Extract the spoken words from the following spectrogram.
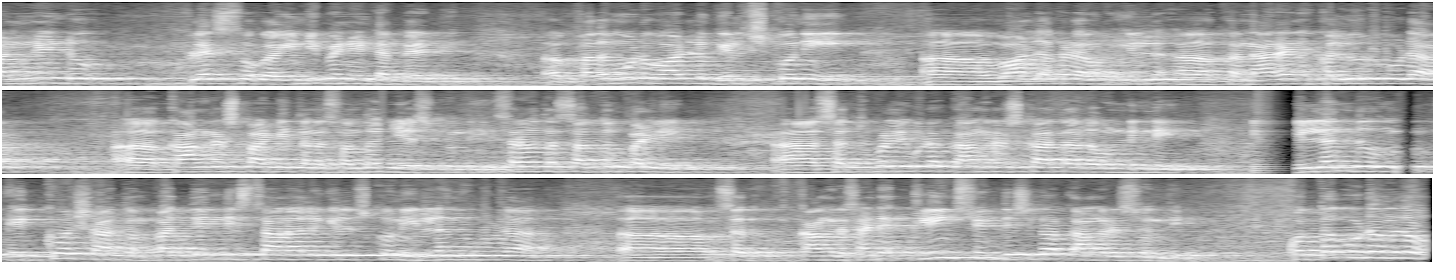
పన్నెండు ప్లస్ ఒక ఇండిపెండెంట్ అభ్యర్థి. పదమూడు వార్డులు గెలుచుకొని వాళ్ళు అక్కడ నారాయణ కల్లూరు కూడా కాంగ్రెస్ పార్టీ తన సొంతం చేసుకుంది. తర్వాత సత్తుపల్లి. సత్తుపల్లి కూడా కాంగ్రెస్ ఖాతాలో ఉండింది. ఇల్లందు ఎక్కువ శాతం పద్దెనిమిది స్థానాలు గెలుచుకొని ఇల్లందు కూడా సత్- కాంగ్రెస్ అంటే క్లీన్ స్వీప్ దిశగా కాంగ్రెస్ ఉంది. కొత్తగూడెంలో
